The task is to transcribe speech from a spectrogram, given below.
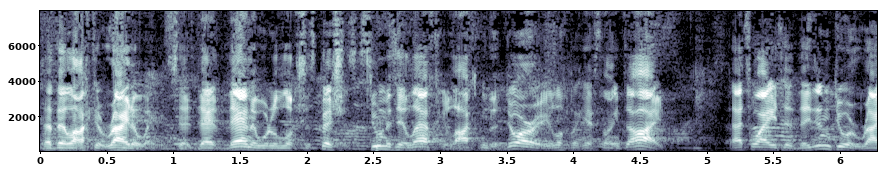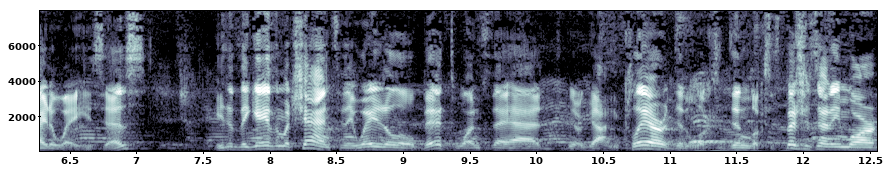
that they locked it right away. So that, then it would have looked suspicious. As soon as they left, you're locking the door, you look like there's something to hide. That's why he said they didn't do it right away, he says. He said they gave them a chance, and they waited a little bit. Once they had you know, gotten clear, it didn't look, it didn't look suspicious anymore.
